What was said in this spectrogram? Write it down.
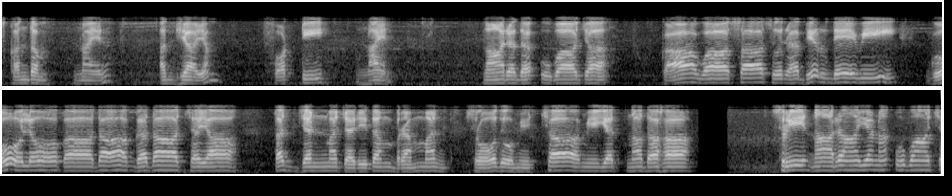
स्कन्दं नैन् अध्यायं फोर्टि नैन् नारद उवाच का वासासुरभिर्देवी गोलोकादागदाचया तज्जन्मचरितं ब्रह्मन् श्रोतुमिच्छामि यत्नदः। श्रीनारायण उवाच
